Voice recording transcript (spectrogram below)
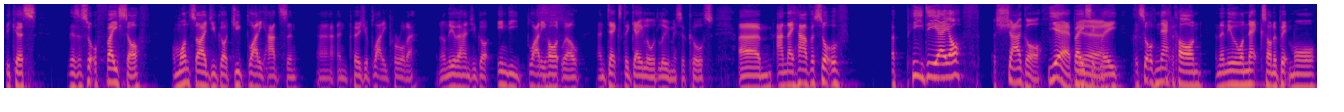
because there's a sort of face off. On one side, you've got Duke Bloody Hudson uh, and Persia Bloody Pirotta. And on the other hand, you've got Indi Bloody Hartwell and Dexter Gaylord Lumis, of course. Um, and they have a sort of a PDA off. A shag off. Yeah, basically. They sort of neck on, and then the other one necks on a bit more,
